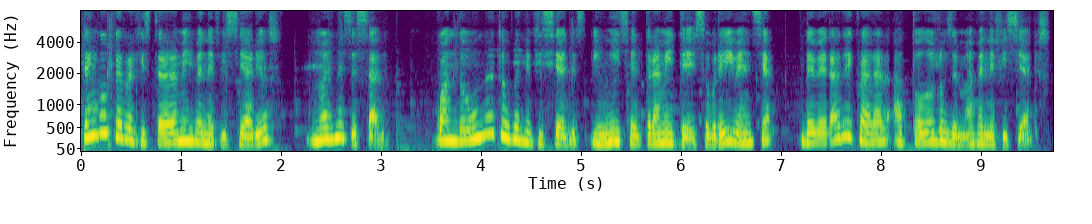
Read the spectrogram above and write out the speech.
¿Tengo que registrar a mis beneficiarios? No es necesario. Cuando uno de tus beneficiarios inicia el trámite de sobrevivencia, deberá declarar a todos los demás beneficiarios,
